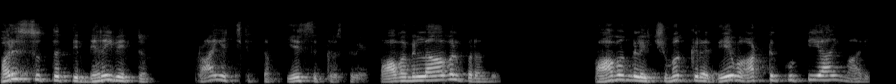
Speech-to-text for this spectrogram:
பரிசுத்தத்தின் நிறைவேற்றும் பிராயச்சித்தம் இயேசு கிறிஸ்துவே பாவமில்லாமல் பிறந்து பாவங்களை சுமக்கிற தேவ ஆட்டுக்குட்டியாய் மாறி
